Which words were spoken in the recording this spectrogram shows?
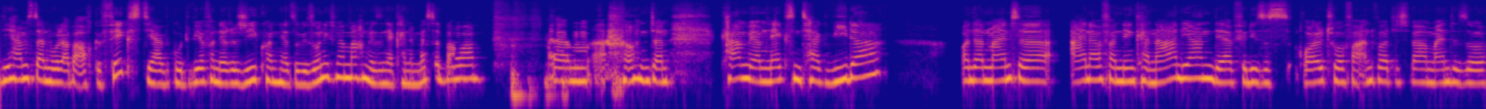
die haben es dann wohl aber auch gefixt. Ja, gut, wir von der Regie konnten ja sowieso nichts mehr machen. Wir sind ja keine Messebauer. ähm, und dann kamen wir am nächsten Tag wieder. Und dann meinte einer von den Kanadiern, der für dieses Rolltor verantwortlich war, meinte so,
